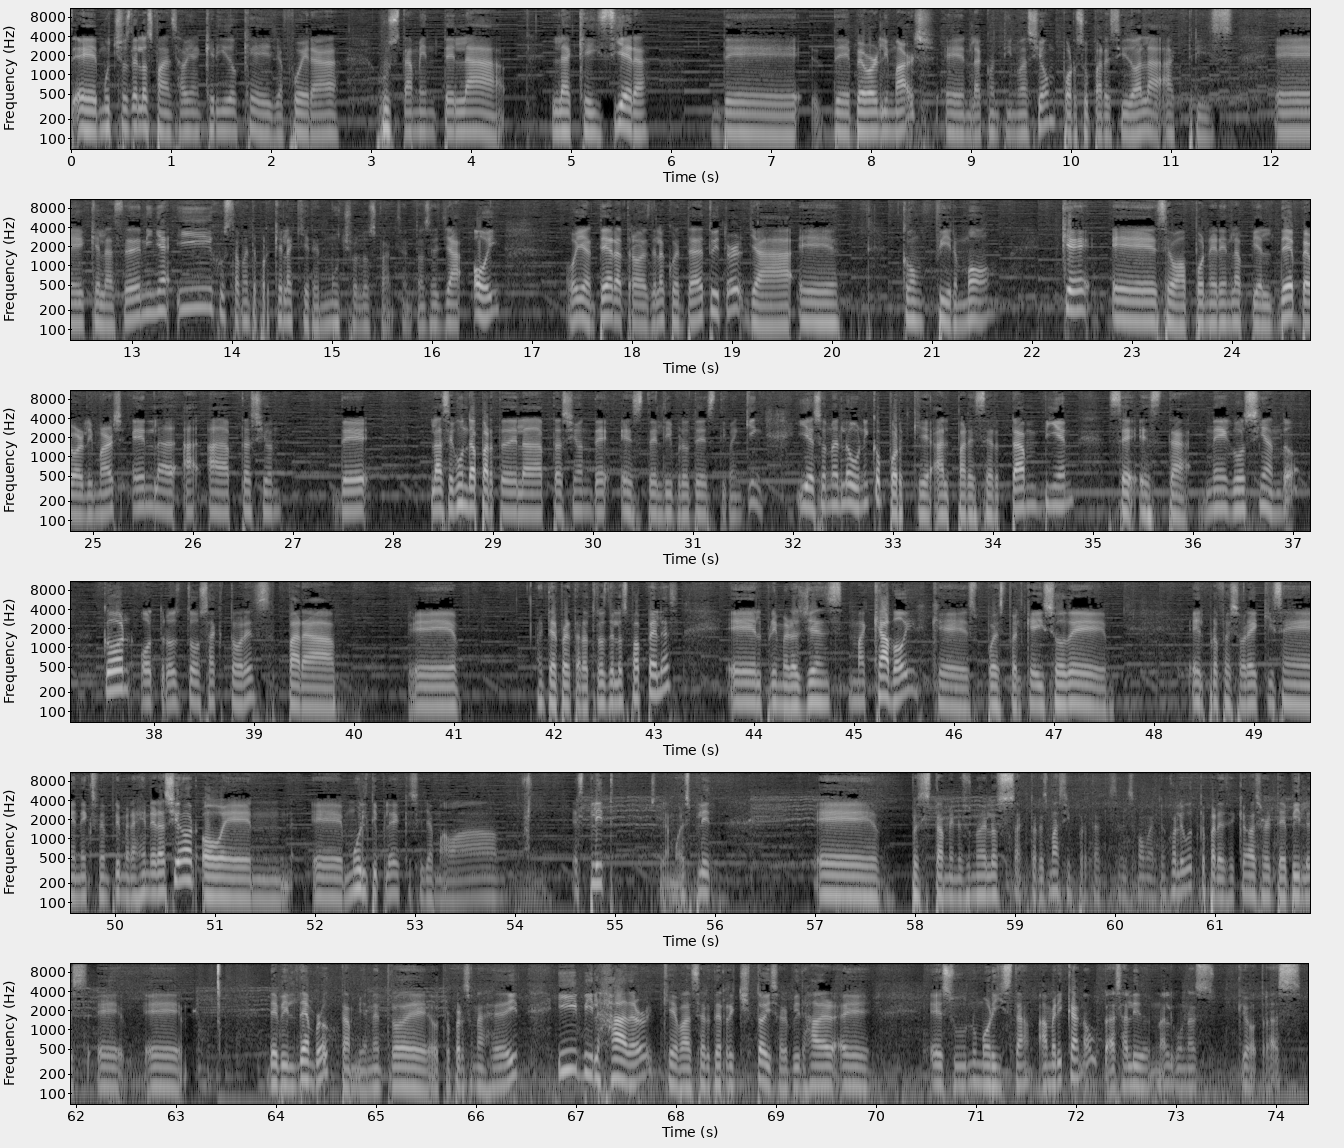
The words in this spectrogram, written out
eh, muchos de los fans habían querido que ella fuera justamente la, la que hiciera de, de Beverly Marsh en la continuación por su parecido a la actriz eh, que la hace de niña y justamente porque la quieren mucho los fans. Entonces ya hoy, hoy anterior a través de la cuenta de Twitter ya eh, confirmó que eh, se va a poner en la piel de Beverly Marsh en la adaptación de la segunda parte de la adaptación de este libro de Stephen King. Y eso no es lo único porque al parecer también se está negociando con otros dos actores para eh, interpretar otros de los papeles. El primero es James McAvoy, que es, pues, el que hizo de el profesor X en X-Men Primera Generación o en eh, Múltiple, que se llamaba Split, se llamó Split. Eh, pues también es uno de los actores más importantes en ese momento en Hollywood, que parece que va a ser de Bill, eh, eh, de Bill Denbrook, también dentro de otro personaje de It, y Bill Hader, que va a ser de Richie Toyser. Bill Hader eh, es un humorista americano, ha salido en algunas que otras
